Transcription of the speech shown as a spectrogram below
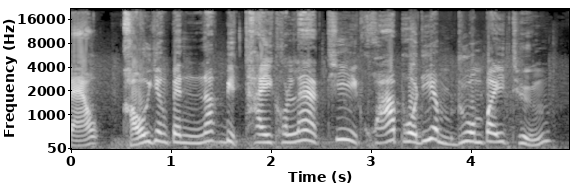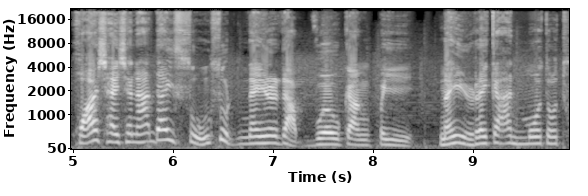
แล้ว เขายังเป็นนักบิดไทยคนแรกที่คว้าโพเดียมรวมไปถึงคว้าชัยชนะได้สูงสุดในระดับเวิลด์กลางปี ในรายการ Moto2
